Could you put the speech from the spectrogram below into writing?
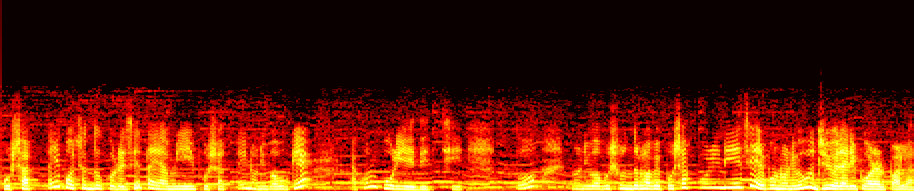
পোশাকটাই পছন্দ করেছে, তাই আমি এই পোশাকটাই ননীবাবুকে এখন পরিয়ে দিচ্ছি। তো ননীবাবু সুন্দরভাবে পোশাক পরিয়ে নিয়েছে, এরপর ননীবাবু জুয়েলারি পরার পালা।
